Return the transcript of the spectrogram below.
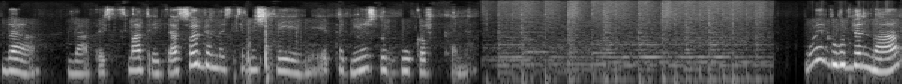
Да. Да, то есть смотрите, особенности мышления – это между буковками. Ну и глубина.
